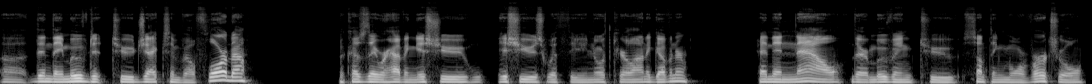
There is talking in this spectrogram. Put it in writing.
uh, then they moved it to Jacksonville, Florida because they were having issue issues with the North Carolina governor, and then now they're moving to something more virtual.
